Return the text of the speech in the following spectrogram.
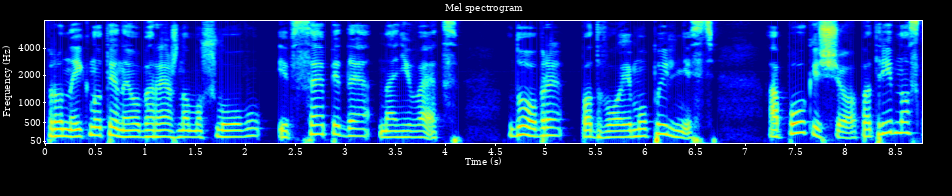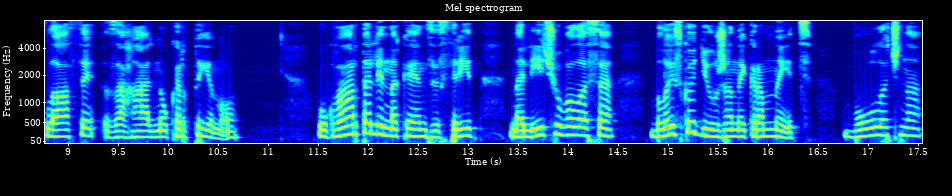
проникнути необережному слову, і все піде на нівець. Добре, подвоїмо пильність. А поки що потрібно скласти загальну картину. У кварталі на Кензі Стріт налічувалося близько дюжини крамниць, булочна,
